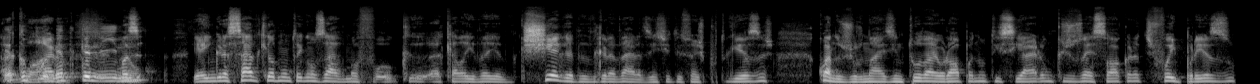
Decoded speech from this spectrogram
É ah, duplamente claro, canino. Mas, é engraçado que ele não tenha usado uma, que, aquela ideia de que chega de degradar as instituições portuguesas, quando os jornais em toda a Europa noticiaram que José Sócrates foi preso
